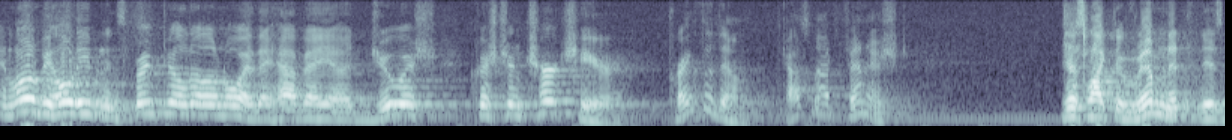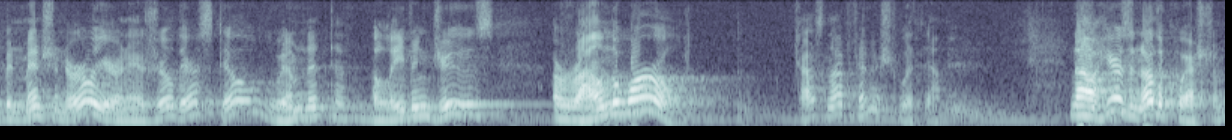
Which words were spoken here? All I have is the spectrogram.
and lo and behold, even in Springfield, Illinois, they have a, a Jewish Christian church here. Pray for them. God's not finished. Just like the remnant that has been mentioned earlier in Israel, there's still remnant of believing Jews around the world. God's not finished with them. Now, here's another question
